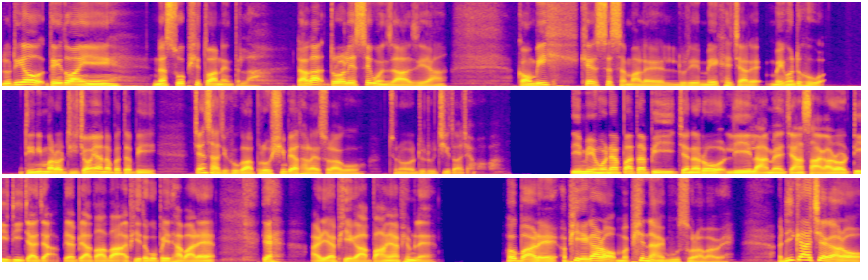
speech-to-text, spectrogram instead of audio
လူတစ်ယောက်သေးသွားရင်နတ်ဆိုးဖြစ်သွားနိုင်သလားဒါကတော်တော်လေးစိတ်ဝင်စားစရာကောင်းပြီခေတ်ဆက်ဆက်မှာလဲလူတွေမေးခဲ့ကြတဲ့မေးခွန်းတစ်ခုပေါ့ဒီနေ့မှာတော့ဒီကြောင်းရနာပတ်သက်ပြီးကျန်းစာကြီးခုကဘယ်လိုရှင်းပြထားလဲဆိုတာကိုကျွန်တော်အတူတူကြည့်သွားကြမှာပါဒီမင်းဟိုနဲ့ပတ်သက်ပြီးကျွန်တော်တို့လေးလာမဲ့ကျန်းစာကတော့တိတိကျကျပြပြသားသားအဖြေတကူပေးထားပါတယ်ကဲအဲ့ဒီအဖြေကဘာများဖြစ်မလဲဟုတ်ပါတယ်အဖြေကတော့မဖြစ်နိုင်ဘူးဆိုတာပါပဲ အဓိကအချက်ကတော့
